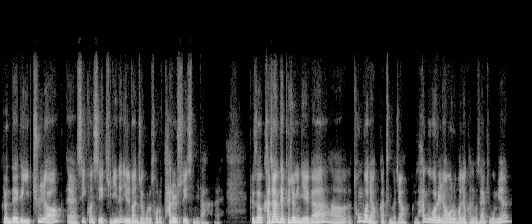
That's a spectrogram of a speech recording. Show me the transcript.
그런데 그 입출력 예, 시퀀스의 길이는 일반적으로 서로 다를 수 있습니다. 예. 그래서 가장 대표적인 예가 어, 통번역 같은 거죠. 그래서 한국어를 영어로 번역하는 거 생각해 보면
